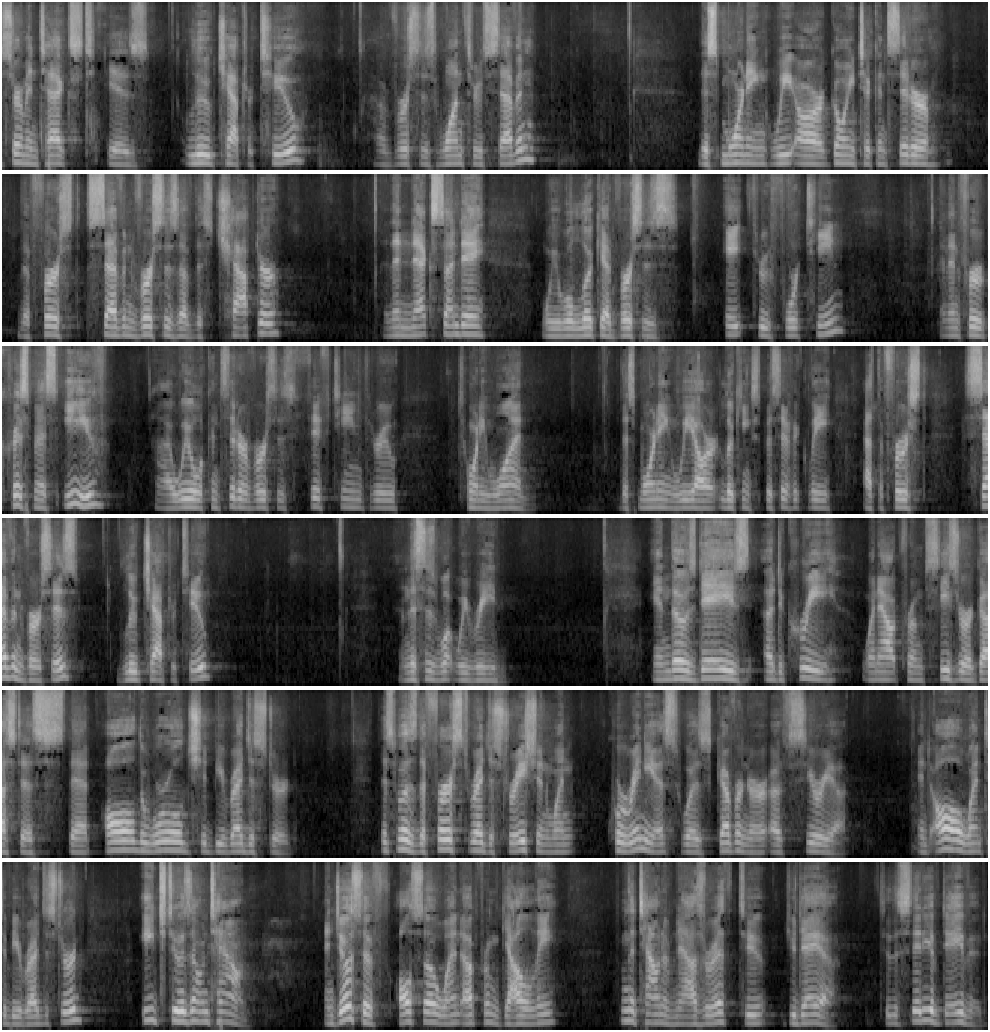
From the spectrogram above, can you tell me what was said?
The sermon text is Luke chapter 2, uh, verses 1 through 7. This morning we are going to consider the first seven verses of this chapter. And then next Sunday we will look at verses 8 through 14. And then for Christmas Eve, uh, we will consider verses 15 through 21. This morning we are looking specifically at the first seven verses, Luke chapter 2. And this is what we read. In those days, a decree went out from Caesar Augustus that all the world should be registered. This was the first registration when Quirinius was governor of Syria. And all went to be registered, each to his own town. And Joseph also went up from Galilee, from the town of Nazareth to Judea, to the city of David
